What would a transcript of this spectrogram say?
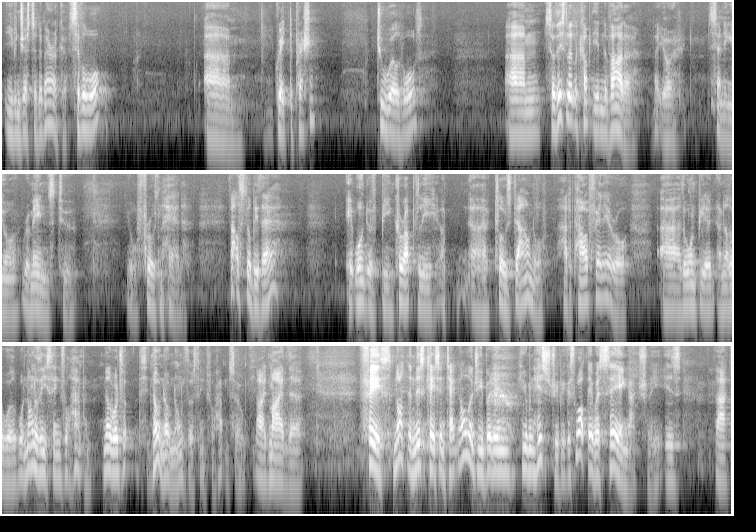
Even just in America. Civil War, um, Great Depression, two world wars. Um, so this little company in Nevada that you're sending your remains to, your frozen head, that'll still be there. It won't have been corruptly uh, closed down or had a power failure or uh, there won't be a, another world war. None of these things will happen. In other words, no, no, none of those things will happen. So I admired their faith, not in this case in technology, but in human history, because what they were saying actually is that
